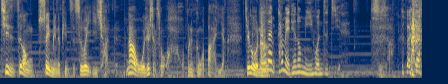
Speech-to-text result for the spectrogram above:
其实这种睡眠的品质是会遗传的。那我就想说，哇，我不能跟我爸一样。结果呢，他在他每天都迷昏自己，哎，是啊，对啊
